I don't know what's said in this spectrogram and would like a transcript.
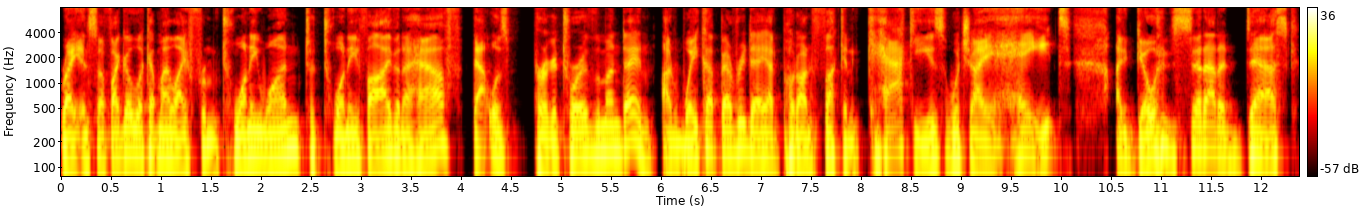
right? And so if I go look at my life from 21 to 25 and a half, that was purgatory of the mundane. I'd wake up every day, I'd put on fucking khakis, which I hate. I'd go and sit at a desk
